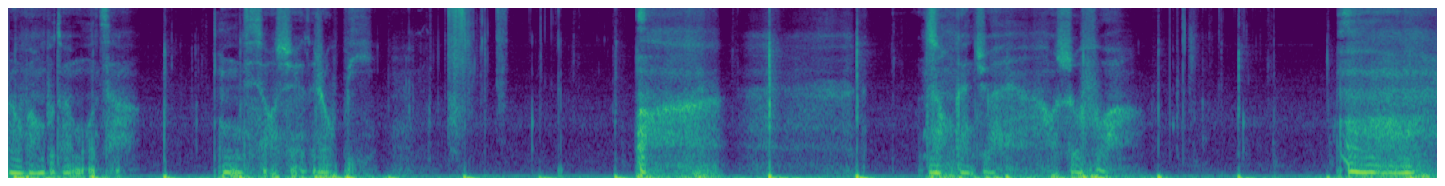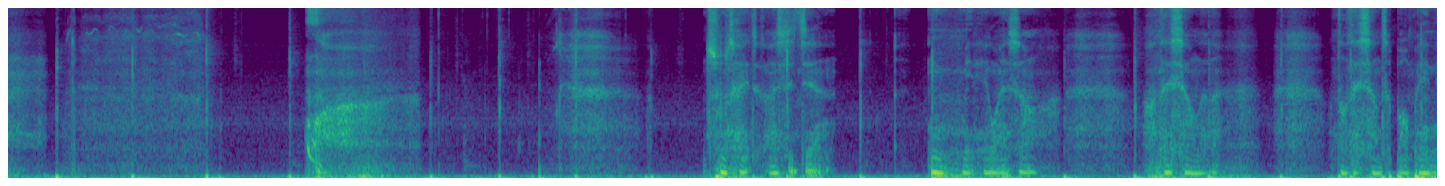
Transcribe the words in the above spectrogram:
肉棒不断摩擦你小穴的肉壁。舒服啊，嗯，出差这段时间，嗯，每天晚上我在想着，都在想着宝贝你，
